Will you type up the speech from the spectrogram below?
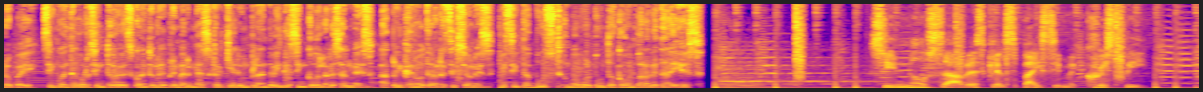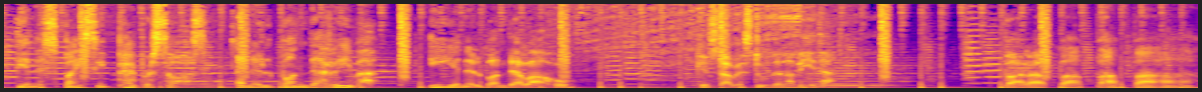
AroPay. 50% de descuento en el primer mes requiere un plan de 25 dólares al mes. Aplican otras restricciones. Visita boostmobile.com para detalles. Si no sabes que el Spicy McCrispy tiene Spicy Pepper Sauce en el pan de arriba y en el pan de abajo, ¿qué sabes tú de la vida? Para, pa, pa, pa.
